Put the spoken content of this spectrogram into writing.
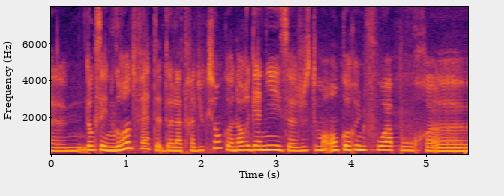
Euh, donc c'est une grande fête de la traduction qu'on organise justement encore une fois pour, euh,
